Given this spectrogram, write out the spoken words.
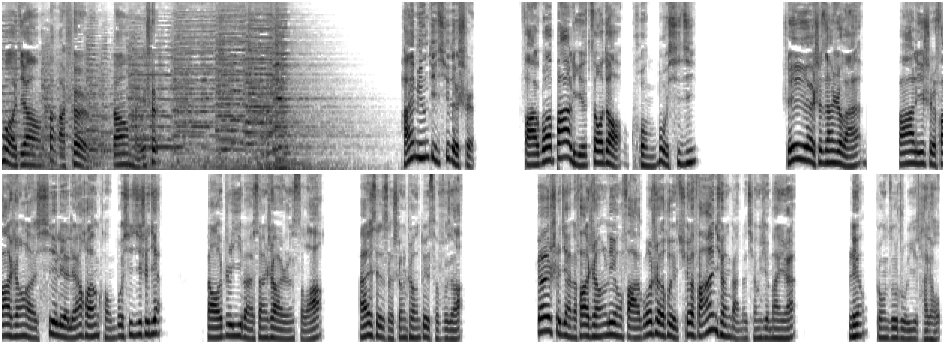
莫将大事儿当没事儿。排名第七的是，法国巴黎遭到恐怖袭击。十一月十三日晚，巴黎市发生了系列连环恐怖袭击事件，导致一百三十二人死亡。ISIS 声称对此负责。该事件的发生令法国社会缺乏安全感的情绪蔓延，令种族主义抬头，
